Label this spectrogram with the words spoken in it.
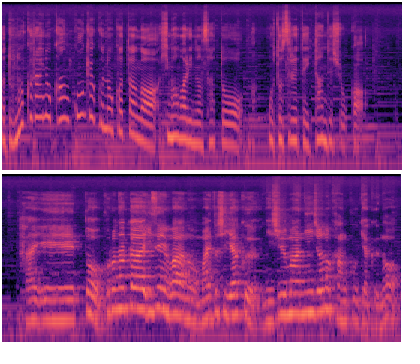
あどのくらいの観光客の方がひまわりの里を訪れていたんでしょうか？はい、えー、とコロナ禍以前はあの毎年約20万人以上の観光客の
